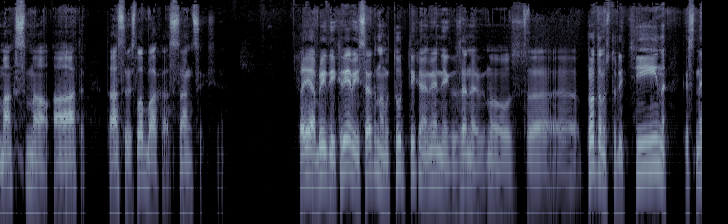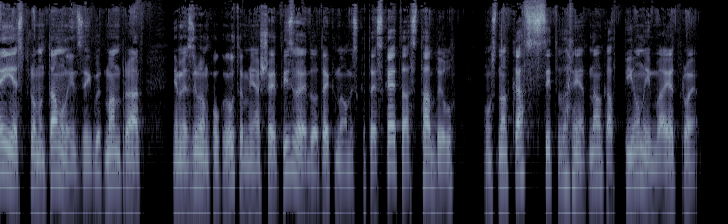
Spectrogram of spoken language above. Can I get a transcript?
maksimāli ātri. Tās ir vislabākās sankcijas. Jā. Tajā brīdī Krievijas ekonomika tur tikai un vienīgi uz energo. Nu, uz, uh, protams, tur ir Ķīna, kas neies prom un tam līdzīgi. Bet, manuprāt, ja mēs gribam kaut ko ilgtermiņā šeit izveidot ekonomiski, tā skaitā stabilu, mums nav kas cits variants, nav kā pilnībā iet projām.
